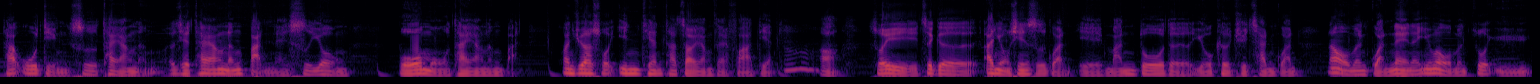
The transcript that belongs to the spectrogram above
它屋顶是太阳能，而且太阳能板呢是用薄膜太阳能板，换句话说，阴天它照样在发电啊。所以这个安永新使馆也蛮多的游客去参观。那我们馆内呢，因为我们做鱼，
